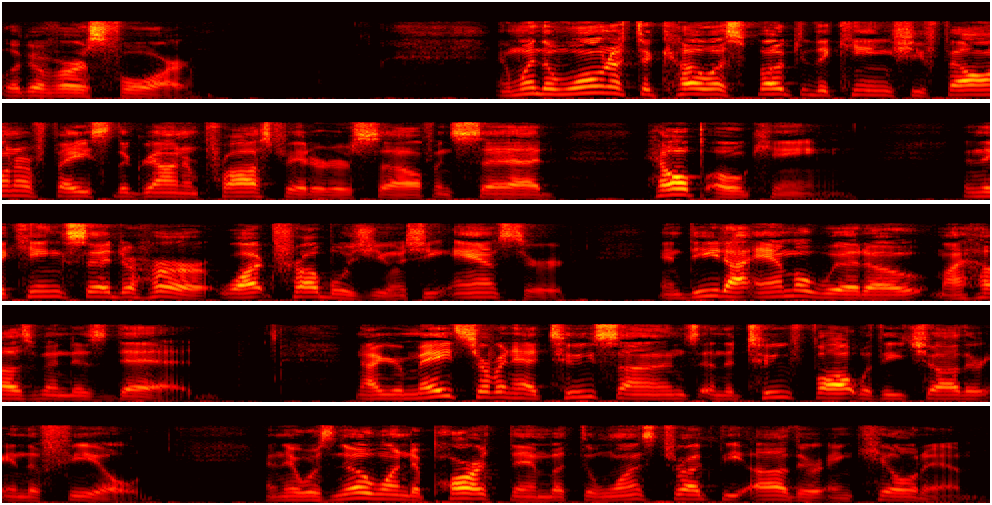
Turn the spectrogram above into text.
Look at verse 4. And when the woman of Tekoa spoke to the king, she fell on her face to the ground and prostrated herself and said, Help, O king. Then the king said to her, What troubles you? And she answered, Indeed, I am a widow. My husband is dead. Now your maidservant had two sons, and the two fought with each other in the field. And there was no one to part them, but the one struck the other and killed him.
